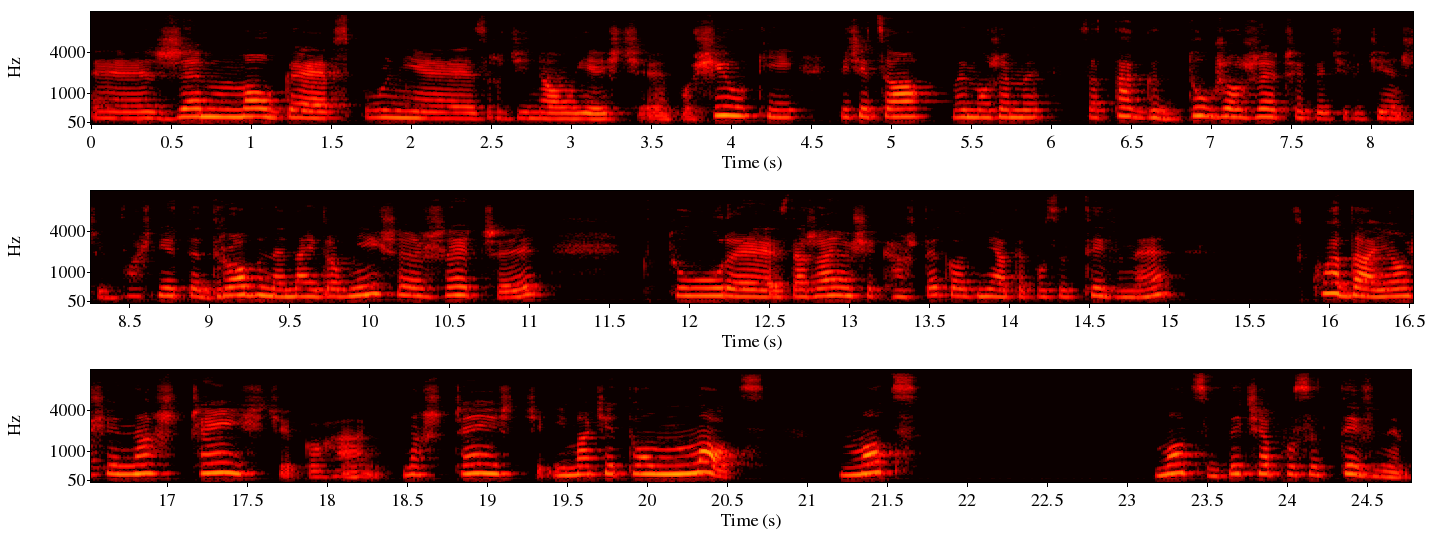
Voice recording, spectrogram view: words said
e, że mogę wspólnie z rodziną jeść posiłki. Wiecie co? My możemy za tak dużo rzeczy być wdzięczni. Właśnie te drobne, najdrobniejsze rzeczy, które zdarzają się każdego dnia, te pozytywne, składają się na szczęście, kochani, na szczęście. I macie tą moc, moc, moc bycia pozytywnym,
